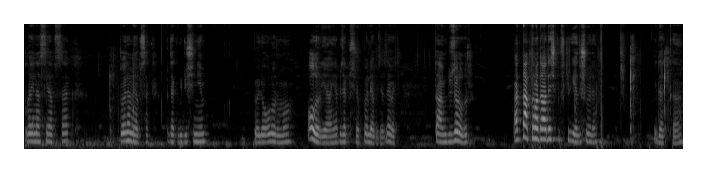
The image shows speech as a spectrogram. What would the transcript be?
Burayı nasıl yapsak? Böyle mi yapsak? Bir dakika bir düşüneyim. Böyle olur mu? Olur ya. Yapacak bir şey yok. Böyle yapacağız. Evet. Tamam güzel olur. Hatta aklıma daha değişik bir fikir geldi. Şöyle. Bir dakika.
